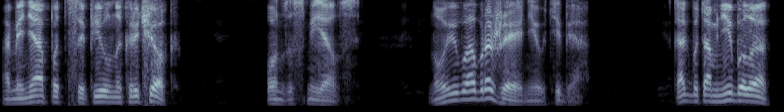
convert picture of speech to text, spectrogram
а меня подцепил на крючок. Он засмеялся. Ну и воображение у тебя. Как бы там ни было,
